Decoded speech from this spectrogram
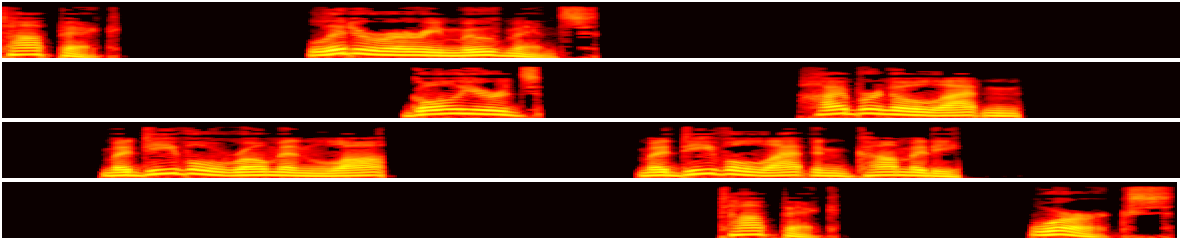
Topic: Literary movements. Goliards Hiberno-Latin Medieval Roman law. Medieval Latin comedy. Works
